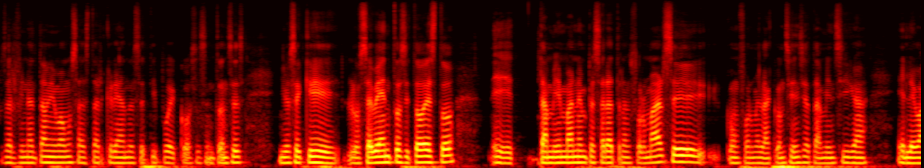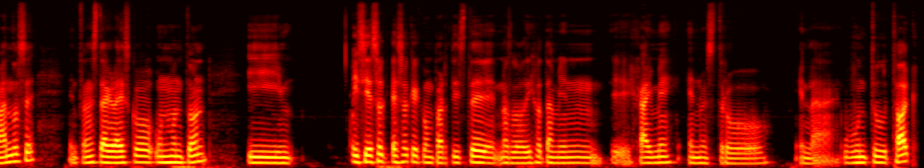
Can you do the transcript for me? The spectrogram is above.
pues al final también vamos a estar creando ese tipo de cosas. Entonces, yo sé que los eventos y todo esto eh, también van a empezar a transformarse conforme la conciencia también siga elevándose. Entonces te agradezco un montón y, y si eso, eso que compartiste nos lo dijo también eh, Jaime en nuestro, en la Ubuntu Talk,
